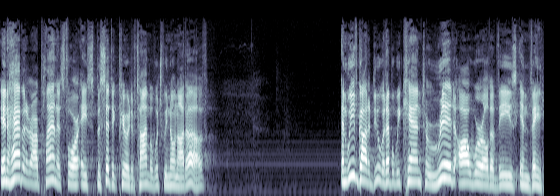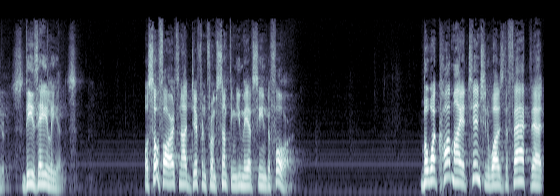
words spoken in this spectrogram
inhabited our planets for a specific period of time of which we know not of. And we've got to do whatever we can to rid our world of these invaders, these aliens. Well, so far, it's not different from something you may have seen before. But what caught my attention was the fact that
